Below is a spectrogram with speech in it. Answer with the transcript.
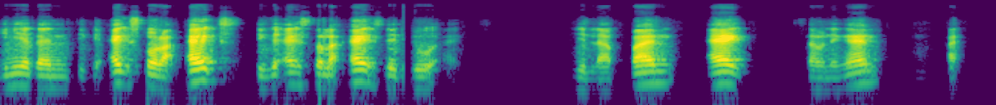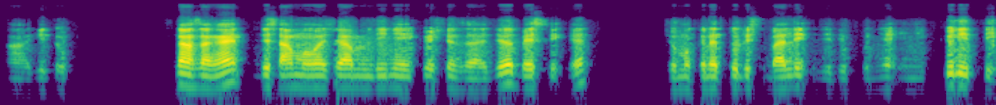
ini akan 3x tolak x. 3x tolak x jadi 2x. Jadi 8x sama dengan 4. Ha, gitu. Senang sangat. Dia sama macam linear equation saja, Basic ya. Cuma kena tulis balik jadi punya inequality.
